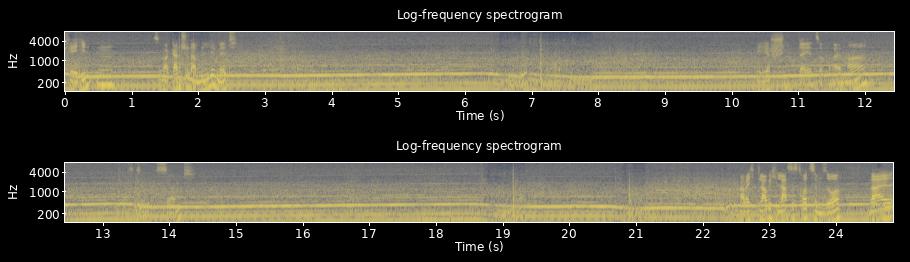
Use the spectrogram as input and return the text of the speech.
Okay, hinten sind wir ganz schön am Limit. Hier schiebt er jetzt auf einmal. Das ist interessant. Aber ich glaube, ich lasse es trotzdem so. Weil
